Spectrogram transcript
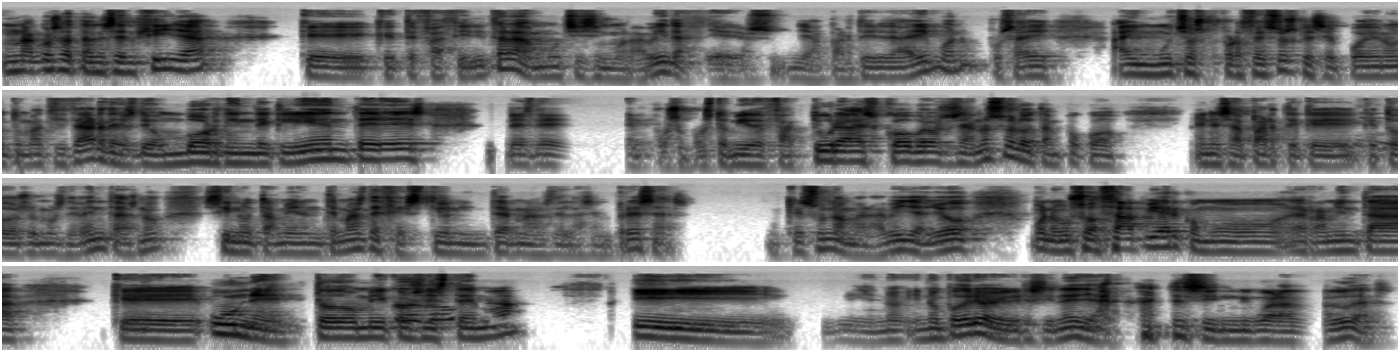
una cosa tan sencilla que, te facilita muchísimo la vida. Y, a partir de ahí, bueno, pues hay, hay muchos procesos que se pueden automatizar, desde onboarding de clientes, desde por supuesto, envío de facturas, cobros, o sea, no solo tampoco en esa parte que, que, todos vemos de ventas, ¿no? Sino también en temas de gestión internas de las empresas que es una maravilla. Yo, bueno, uso Zapier como herramienta que une todo mi ecosistema y, no, podría vivir sin ella, sin igual dudas.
